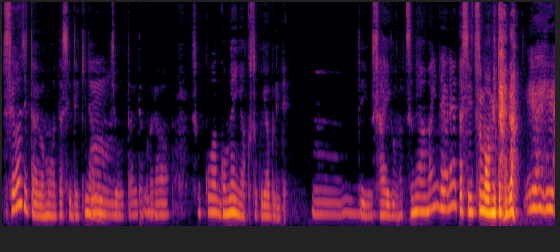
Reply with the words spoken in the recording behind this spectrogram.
世話自体はもう私できない状態だから、そこはごめん約束破りで。うん。っていう最後の爪甘いんだよね私いつもみたいな。いやいやいや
